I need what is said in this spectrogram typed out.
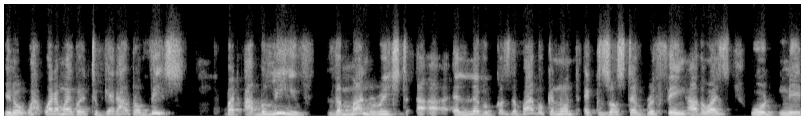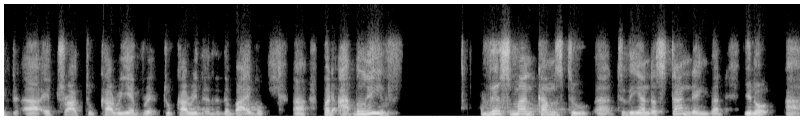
You know, what, what am I going to get out of this? But I believe the man reached a, a, level because the Bible cannot exhaust everything. Otherwise, we would need uh, a truck to carry every to carry the, the Bible. Uh, but I believe this man comes to uh, to the understanding that you know uh,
